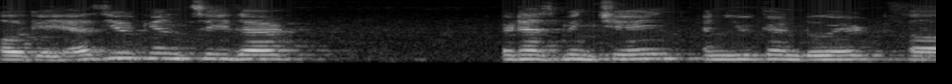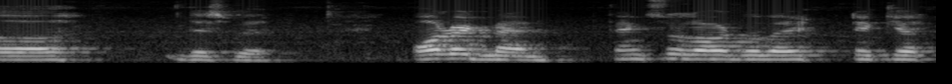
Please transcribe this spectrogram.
Okay as you can see that it has been changed and you can do it uh, this way. All right man thanks a lot. Bye bye take care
